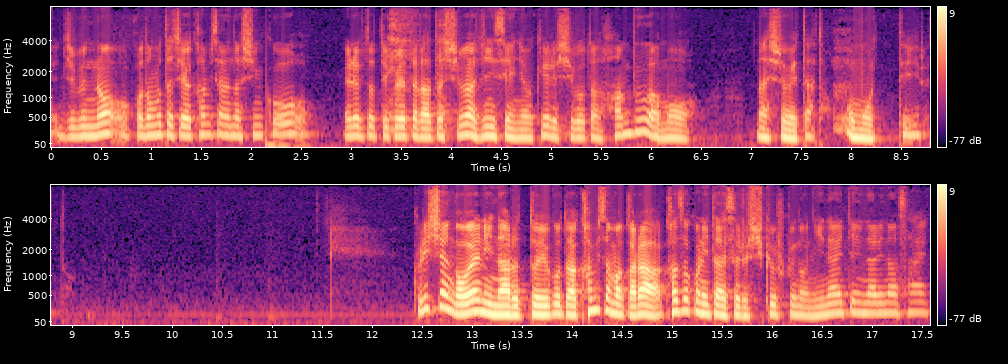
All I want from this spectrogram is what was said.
る。自分の子供たちが神様の信仰を選び取ってくれたら私は人生における仕事の半分はもう成し遂げたと思っている。クリスチャンが親になるということは神様から家族に対する祝福の担い手になりなさい、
